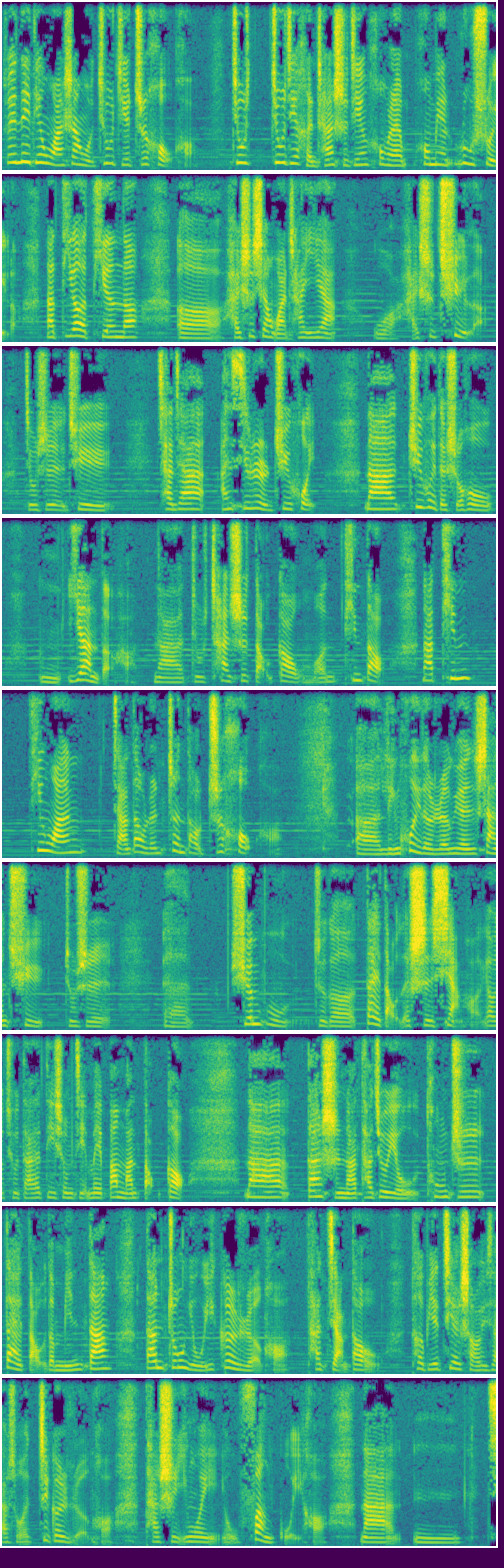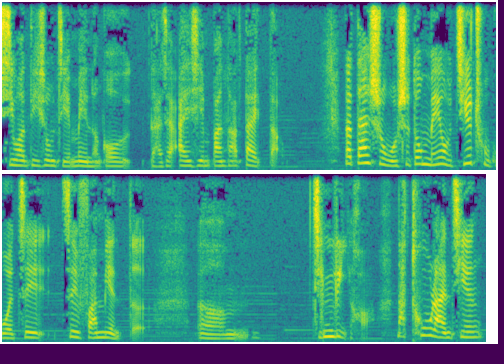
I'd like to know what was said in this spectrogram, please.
所以那天晚上我纠结之后，哈，纠纠结很长时间，后来后面入睡了。那第二天呢，呃，还是像往常一样，我还是去了，就是去参加安息日聚会。那聚会的时候，嗯，一样的哈，那就唱诗祷告，我们听到，那听听完讲道人证道之后，哈，呃，领会的人员上去就是，呃。宣布这个代祷的事项，哈，要求大家弟兄姐妹帮忙祷告。那当时呢，他就有通知代祷的名单，当中有一个人，哈，他讲到特别介绍一下，说这个人，哈，他是因为有犯鬼，哈，那嗯，希望弟兄姐妹能够大家爱心帮他代祷。那当时我是都没有接触过这这方面的嗯经历，哈，那突然间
